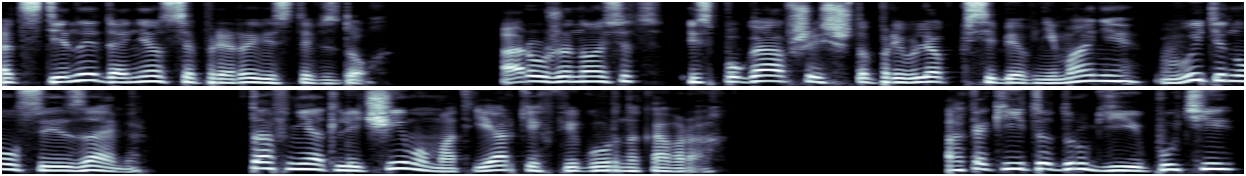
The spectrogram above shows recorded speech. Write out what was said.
От стены донесся прерывистый вздох. Оруженосец, испугавшись, что привлек к себе внимание, вытянулся и замер, став неотличимым от ярких фигур на коврах. «А какие-то другие пути?»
